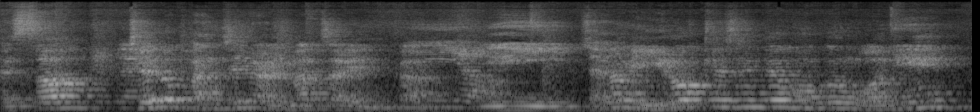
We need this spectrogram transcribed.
됐어? 네. 쟤도 반지면 얼마짜리니까 이요. 이 짤. 그럼 이렇게 생겨먹은 원이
